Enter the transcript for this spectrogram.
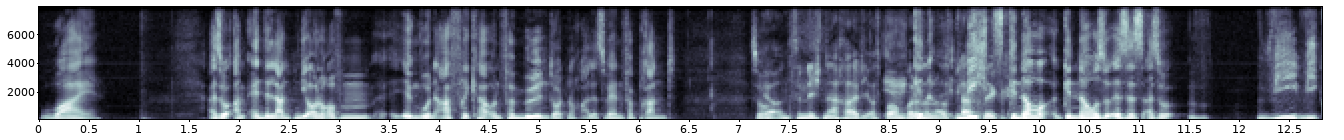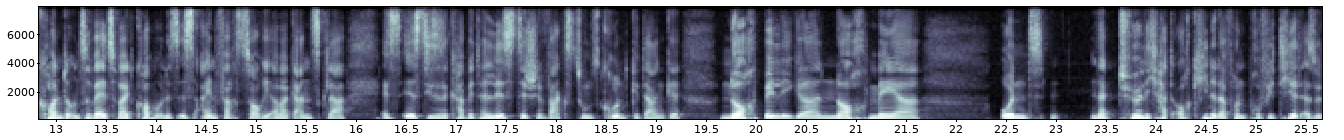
Why? Also am Ende landen die auch noch auf dem, irgendwo in Afrika und vermüllen dort noch alles, werden verbrannt. So. Ja, und sind nicht nachhaltig aus Baumwolle, Gen- sondern aus Plastik. Nichts, genau, genau so ist es. Also wie, wie konnte unsere Welt so weit kommen? Und es ist einfach, sorry, aber ganz klar, es ist dieser kapitalistische Wachstumsgrundgedanke, noch billiger, noch mehr. Und natürlich hat auch China davon profitiert. Also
